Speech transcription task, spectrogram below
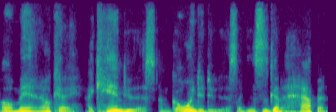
oh man, okay, I can do this. I'm going to do this. Like this is going to happen.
